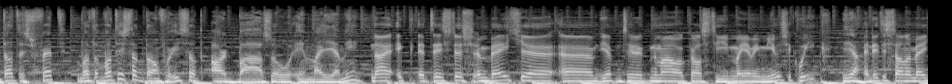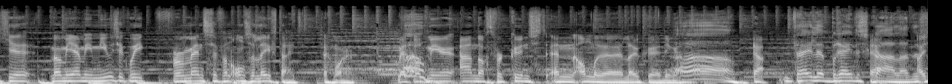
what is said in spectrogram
dat is vet. Wat, wat is dat dan voor iets, dat Art Basel in Miami? Nou, ik, het is dus een beetje... Uh, je hebt natuurlijk normaal ook wel eens die Miami Music Week. Ja. En dit is dan een beetje Miami Music Week voor mensen van onze leeftijd, zeg maar. Met Oh. wat meer aandacht voor kunst en andere leuke dingen. Oh, Ja. het hele brede scala. Dus Als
